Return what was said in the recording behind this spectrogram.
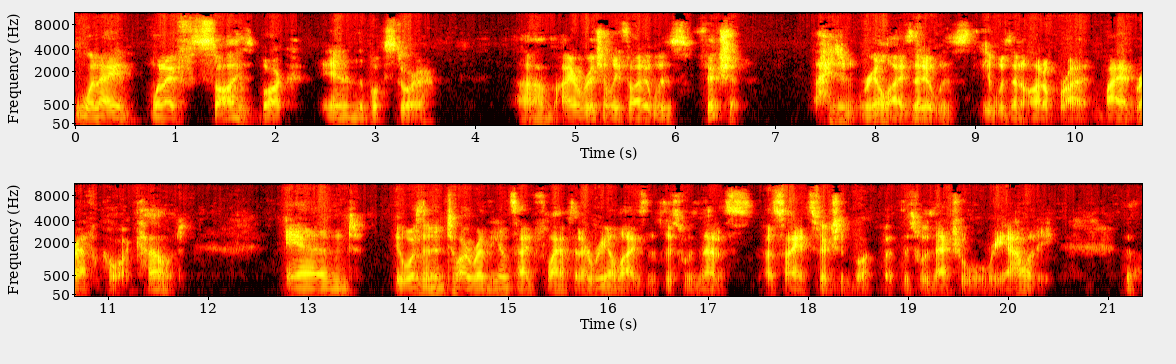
when I when I saw his book in the bookstore, um, I originally thought it was fiction. I didn't realize that it was it was an autobiographical account, and it wasn't until I read the inside flap that I realized that this was not a, a science fiction book, but this was actual reality. That,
